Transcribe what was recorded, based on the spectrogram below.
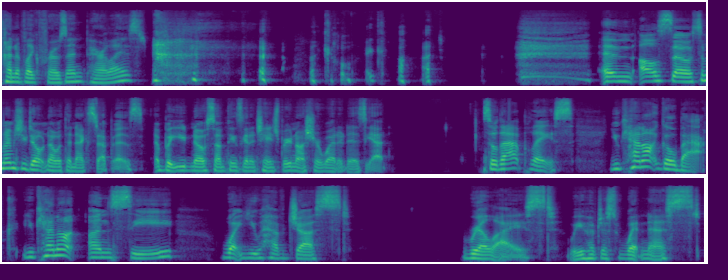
kind of like frozen, paralyzed. like, oh my God. And also, sometimes you don't know what the next step is, but you know something's going to change, but you're not sure what it is yet. So that place, you cannot go back. You cannot unsee what you have just realized, what you have just witnessed,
